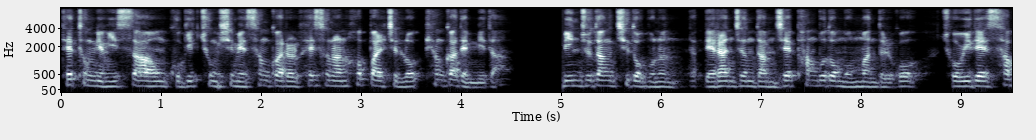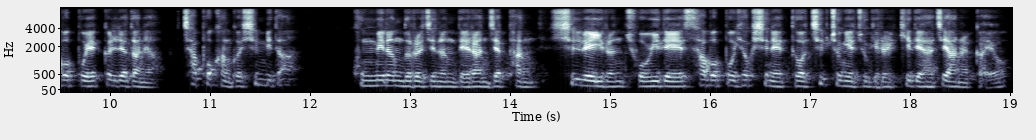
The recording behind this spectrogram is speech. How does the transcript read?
대통령이 쌓아온 국익 중심의 성과를 훼손한 헛발질로 평가됩니다. 민주당 지도부는 내란 전담 재판부도 못 만들고 조의대 사법부에 끌려다녀 자폭한 것입니다. 국민은 늘어지는 내란 재판, 신뢰 잃은 조의대의 사법부 혁신에 더 집중해 주기를 기대하지 않을까요?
